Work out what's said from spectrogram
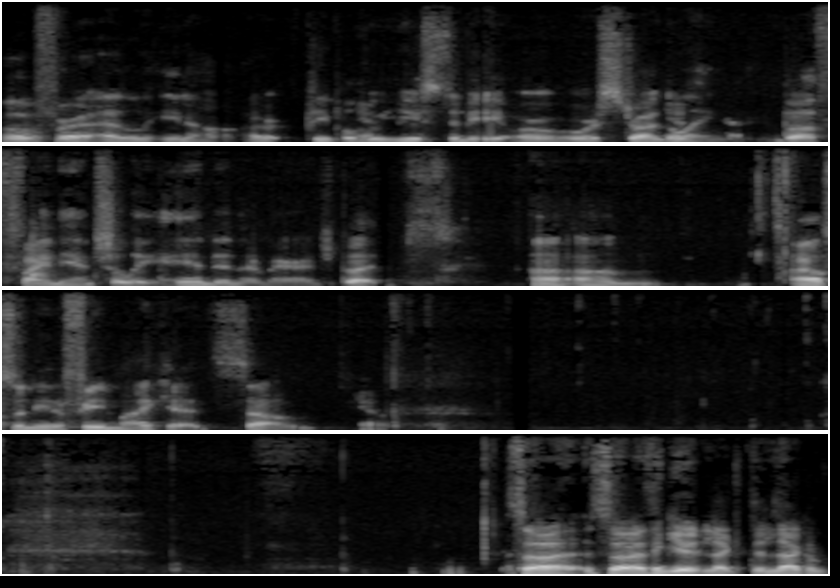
well, for uh, you know, or people yeah. who used to be or were struggling yeah. both financially and in their marriage. But uh, um, I also need to feed my kids, so yeah. So, so I think you, like the lack of,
